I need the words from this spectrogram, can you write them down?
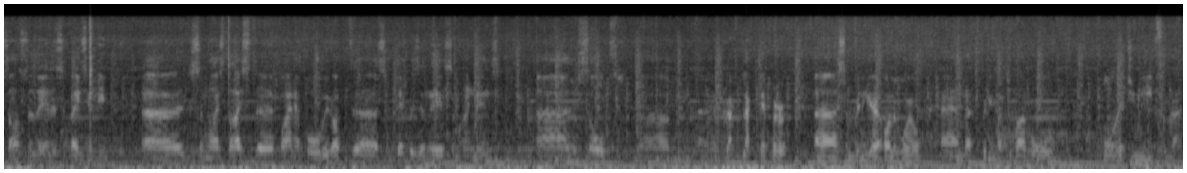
Salsa there. This is basically uh, some nice diced uh, pineapple. We got uh, some peppers in there, some onions, uh, there's salt, um, uh, cracked black pepper, uh, some vinegar, olive oil, and that's pretty much about all all that you need for that.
